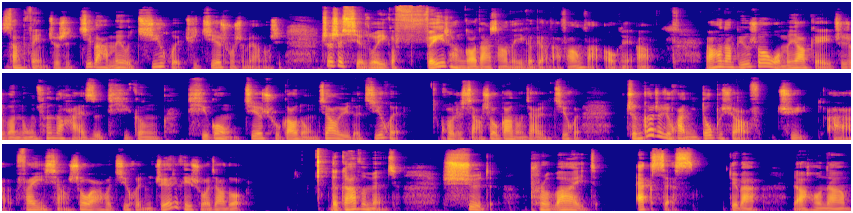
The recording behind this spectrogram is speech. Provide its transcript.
something，就是基本上没有机会去接触什么样东西。这是写作一个非常高大上的一个表达方法。OK 啊，然后呢，比如说我们要给这个农村的孩子提供提供接触高等教育的机会，或者享受高等教育的机会，整个这句话你都不需要去啊翻译享受啊或机会，你直接就可以说叫做 The government should provide access。对吧？然后呢，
